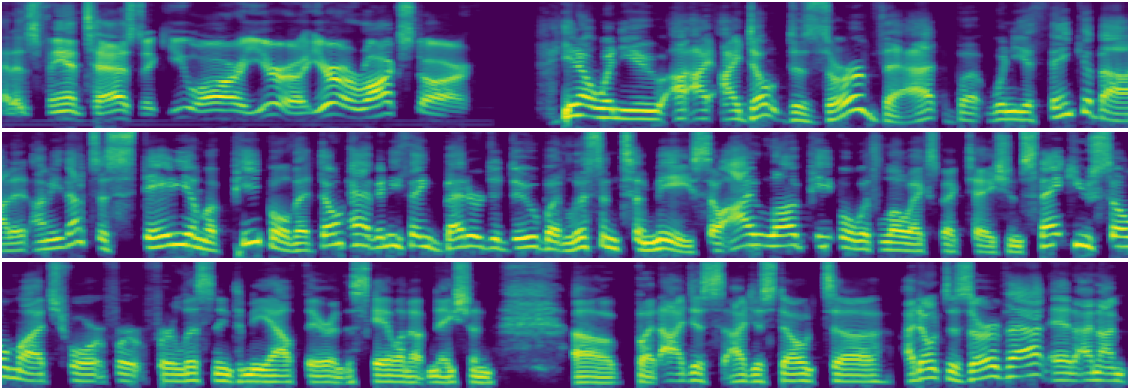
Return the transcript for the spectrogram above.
That is fantastic. You are you're a you're a rock star. You know, when you, I, I don't deserve that, but when you think about it, I mean, that's a stadium of people that don't have anything better to do but listen to me. So I love people with low expectations. Thank you so much for for for listening to me out there in the scaling up nation. Uh, but I just, I just don't, uh, I don't deserve that, and and I'm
